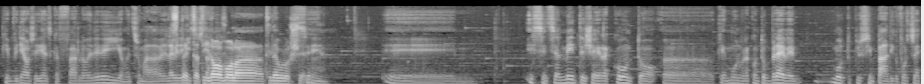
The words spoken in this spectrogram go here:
che vediamo se riesco a farlo vedere io, ma insomma l'avete Aspetta, visto. Ti, sta... ti levo lo scena. Sì. E ehm, essenzialmente c'è il racconto uh, che è un racconto breve molto più simpatico. Forse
